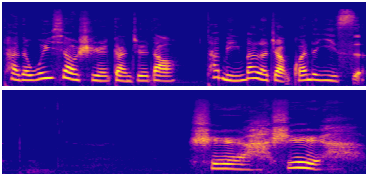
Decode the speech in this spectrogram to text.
他的微笑使人感觉到他明白了长官的意思。是啊，是啊。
